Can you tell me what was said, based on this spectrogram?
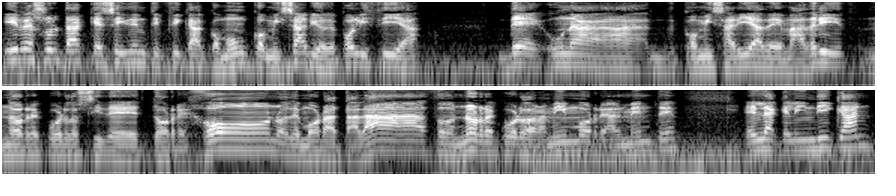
y resulta que se identifica como un comisario de policía de una comisaría de Madrid, no recuerdo si de Torrejón o de Moratalaz, o no recuerdo ahora mismo realmente, en la que le indican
